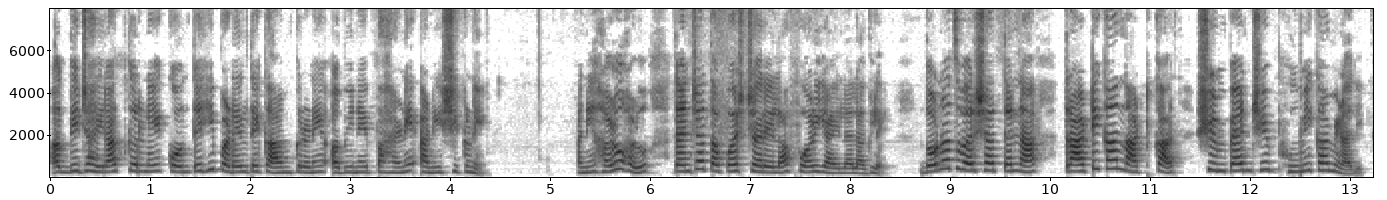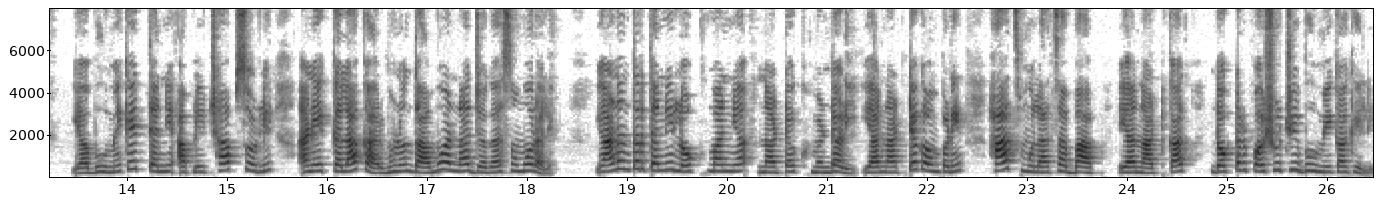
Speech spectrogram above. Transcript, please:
अगदी जाहिरात करणे कोणतेही पडेल ते काम करणे अभिनय पाहणे आणि शिकणे. आणि हळूहळू त्यांच्या तपश्चर्येला फळ यायला लागले. दोनच वर्षात त्यांना त्राटिका नाटकात शिंप्यांची भूमिका मिळाली. या भूमिकेत त्यांनी आपली छाप सोडली आणि एक कलाकार म्हणून दामू अण्णा जगासमोर आले. यानंतर त्यांनी लोकमान्य नाटक मंडळी या नाट्य कंपनीत हाच मुलाचा बाप या नाटकात डॉक्टर पशूची भूमिका केली.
